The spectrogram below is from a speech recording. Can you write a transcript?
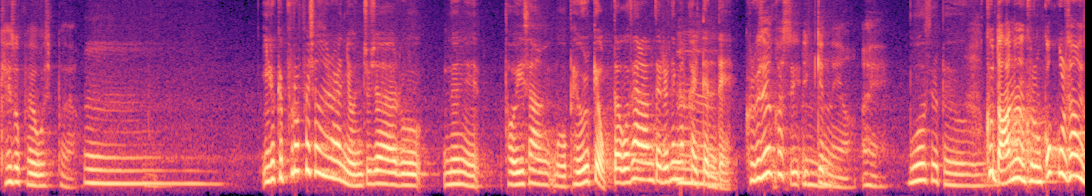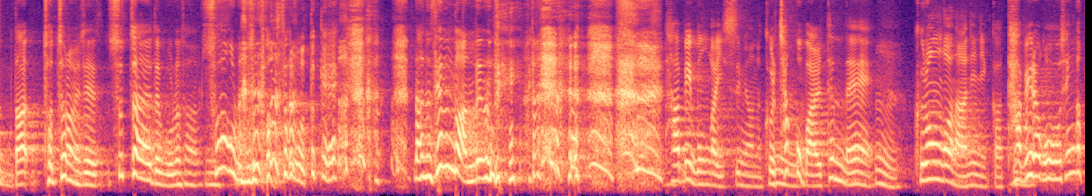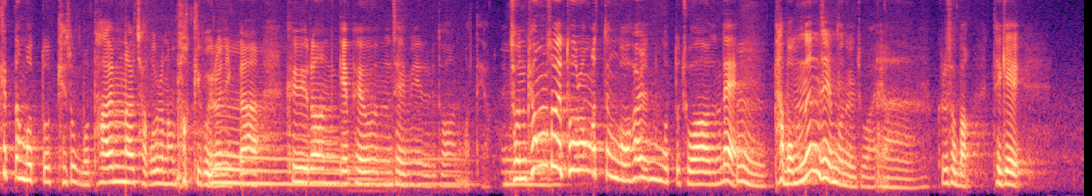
계속 배우고 싶어요. 음, 이렇게 프로페셔널한 연주자로는 더 이상 뭐 배울 게 없다고 사람들을 생각할 음. 텐데 그렇게 생각할 수 있- 있겠네요. 네. 무엇을 배우? 그 나는 그럼 거꾸로 생각해서 나 저처럼 이제 숫자에 대해 모르는 사람 수학으로 무슨 박사를 어떻게 해? 나는 셈도 안 되는데 답이 뭔가 있으면 그걸 찾고 말 텐데 음. 그런 건 아니니까 답이라고 생각했던 것도 계속 뭐 다음 날 자고 일어나면 바뀌고 이러니까 음. 그런 게 배우는 재미를 더하는 것 같아요. 전 평소에 토론 같은 거 하는 것도 좋아하는데 음. 답 없는 질문을 좋아해요. 아. 그래서 막 되게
